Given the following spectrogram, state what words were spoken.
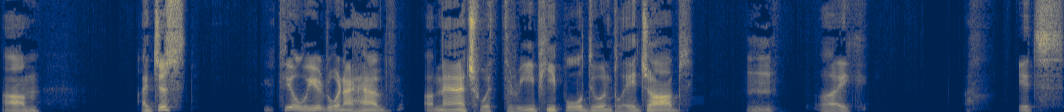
Um, I just feel weird when I have a match with three people doing blade jobs. Mm-hmm. Like, it's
